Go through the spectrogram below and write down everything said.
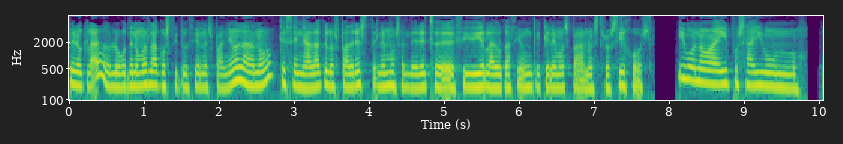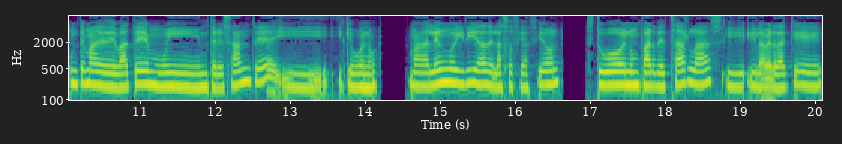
Pero claro, luego tenemos la Constitución española, ¿no? Que señala que los padres tenemos el derecho de decidir la educación que queremos para nuestros hijos. Y bueno, ahí pues hay un, un tema de debate muy interesante y, y que bueno, Madalena iría de la asociación estuvo en un par de charlas y, la verdad que,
